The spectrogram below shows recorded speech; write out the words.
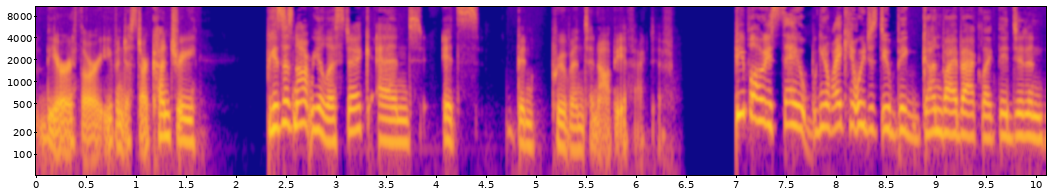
the earth or even just our country because it's not realistic and it's been proven to not be effective. People always say, you know, why can't we just do a big gun buyback like they did in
